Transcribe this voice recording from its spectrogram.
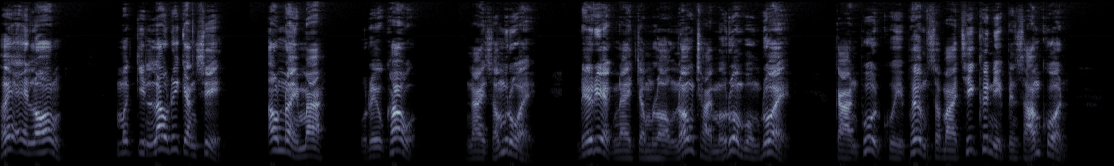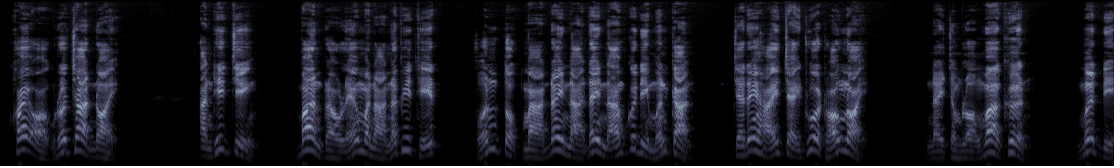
เฮ้ยไอ้ลอง มากินเหล้าด้วยกันสิ เอาหน่อยมา เร็วเข้านายสำรวย ได้เรียกนายจำลองน้องชายมาร่วมวงด้วย การพูดคุยเพิ่มสมาชิกขึ้นอีกเป็นสามคน ค่อยออกรสชาติหน่อย อันที่จริง บ้านเราแล้งมานานนะพี่ทิศฝนตกมาได้หนาได้น้ำก็ดีเหมือนกัน จะได้หายใจทั่วท้องหน่อยนายจำลองว่าขึ้น เมื่อดี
